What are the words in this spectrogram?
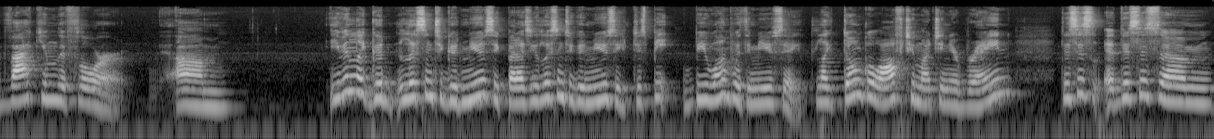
vacuum the floor, um, even like good listen to good music but as you listen to good music just be be one with the music. Like don't go off too much in your brain. This is this is um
